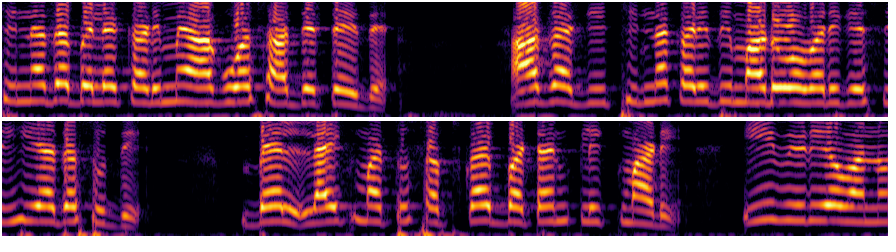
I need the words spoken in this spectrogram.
ಚಿನ್ನದ ಬೆಲೆ ಕಡಿಮೆ ಆಗುವ ಸಾಧ್ಯತೆ ಇದೆ. ಹಾಗಾಗಿ ಚಿನ್ನ ಖರೀದಿ ಮಾಡುವವರಿಗೆ ಸಿಹಿಯಾದ ಸುದ್ದಿ. ಬೆಲ್, ಲೈಕ್ ಮತ್ತು ಸಬ್ಸ್ಕ್ರೈಬ್ ಬಟನ್ ಕ್ಲಿಕ್ ಮಾಡಿ. ಈ ವಿಡಿಯೋವನ್ನು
